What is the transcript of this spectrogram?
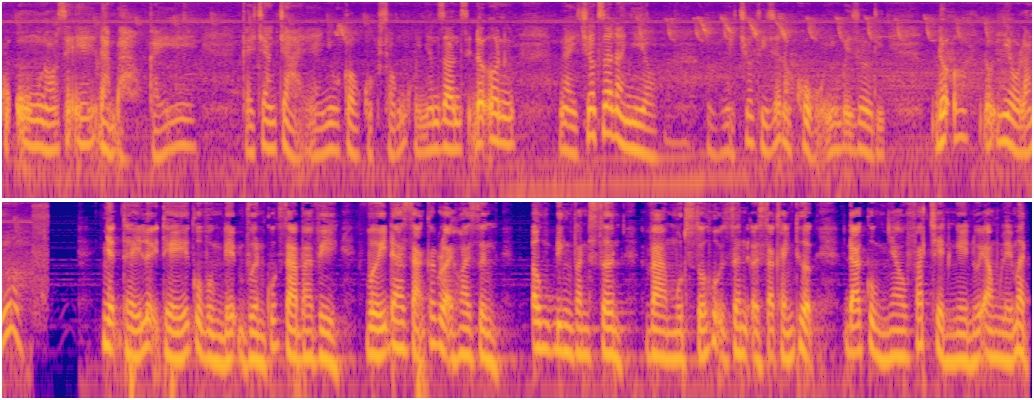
cũng nó sẽ đảm bảo cái cái trang trải nhu cầu cuộc sống của nhân dân sẽ đỡ hơn ngày trước rất là nhiều. Ừ, ngày trước thì rất là khổ nhưng bây giờ thì đỡ đỡ nhiều lắm rồi. Nhận thấy lợi thế của vùng đệm vườn quốc gia Ba Vì với đa dạng các loại hoa rừng, ông Đinh Văn Sơn và một số hộ dân ở xã Khánh Thượng đã cùng nhau phát triển nghề nuôi ong lấy mật.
